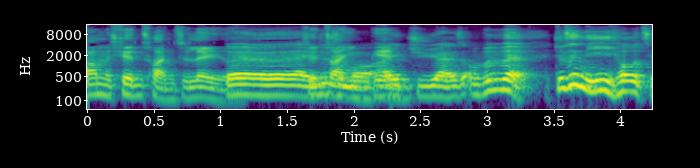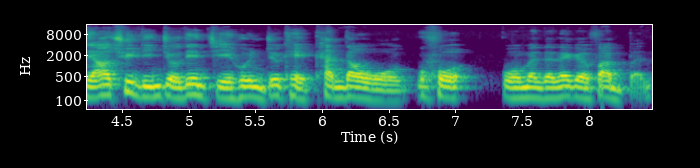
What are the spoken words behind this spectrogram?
帮他们宣传之类的。对对对对，宣传影片 IG 还是哦不是不是，就是你以后只要去零酒店结婚，你就可以看到我 我我们的那个范本。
